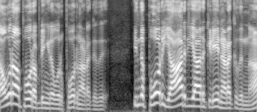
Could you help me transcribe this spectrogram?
தௌரா போர் அப்படிங்கிற ஒரு போர் நடக்குது. இந்த போர் யார் யாருக்கிடையே நடக்குதுன்னா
